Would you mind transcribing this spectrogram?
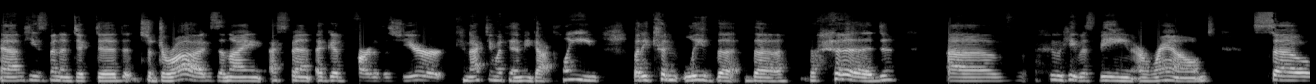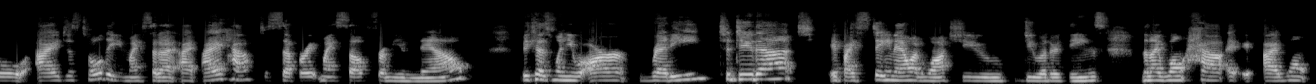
and he's been addicted to drugs and i i spent a good part of this year connecting with him he got clean but he couldn't leave the the the hood of who he was being around so i just told him i said i i, I have to separate myself from you now because when you are ready to do that if i stay now and watch you do other things then i won't have i won't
